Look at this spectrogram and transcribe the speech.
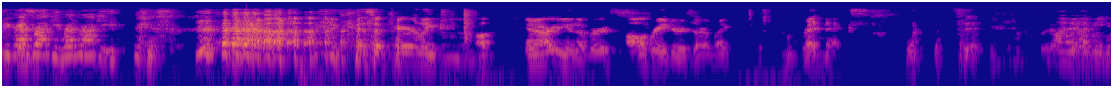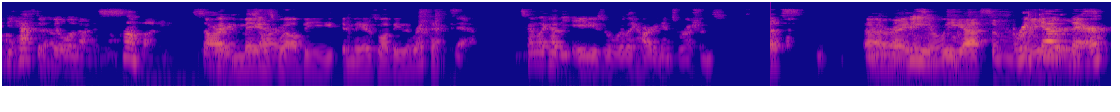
Because Red Rocky, Red Rocky. because apparently all- in our universe all raiders are like rednecks That's it. I, I mean, if you have to villainize somebody, sorry. it may as well be. It may as well be the rednecks. Yeah, it's kind of like how the '80s were really hard against Russians. all right Me so we got some Freak raiders out there.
